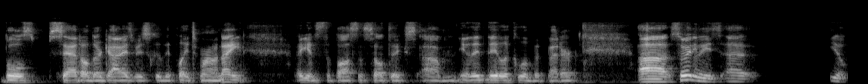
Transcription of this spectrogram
Bulls sat all their guys, basically they play tomorrow night against the Boston Celtics. Um, you know they, they look a little bit better. Uh, so anyways, uh, you know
